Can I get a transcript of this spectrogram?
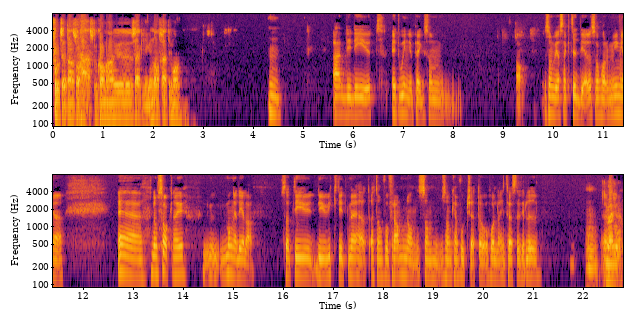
fortsätter han så här så kommer han ju säkerligen nå 30 mål. Mm. Ja, det, det är ju ett, ett Winnipeg som ja, som vi har sagt tidigare så har de inga eh, de saknar ju många delar. Så att det är ju det är viktigt med att, att de får fram någon som, som kan fortsätta och hålla intresset i liv. Mm. Verkligen.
